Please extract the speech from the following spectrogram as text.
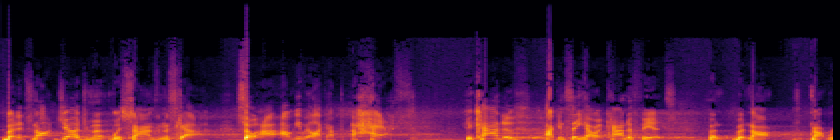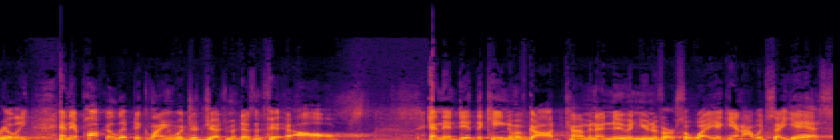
But it's not judgment with signs in the sky. So I'll give it like a, a half. It kind of, I can see how it kind of fits, but, but not, not really. And the apocalyptic language of judgment doesn't fit at all. And then, did the kingdom of God come in a new and universal way? Again, I would say yes.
